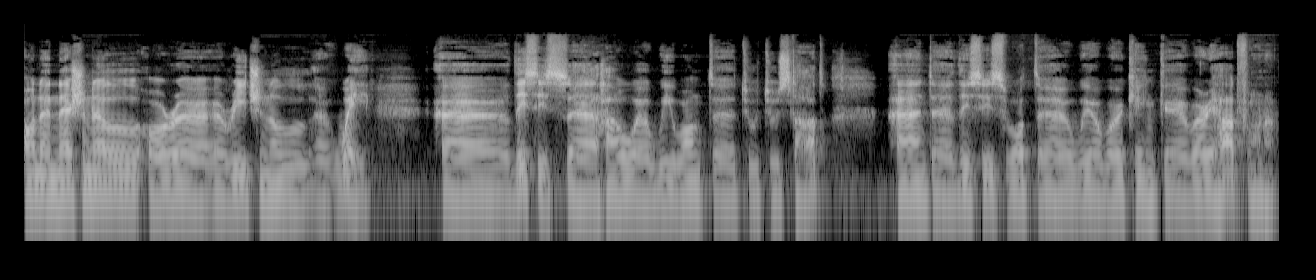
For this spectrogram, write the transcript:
on a national or a, regional way. Uh, this is uh, how uh, we want to, to start. And this is what we are working very hard for now.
